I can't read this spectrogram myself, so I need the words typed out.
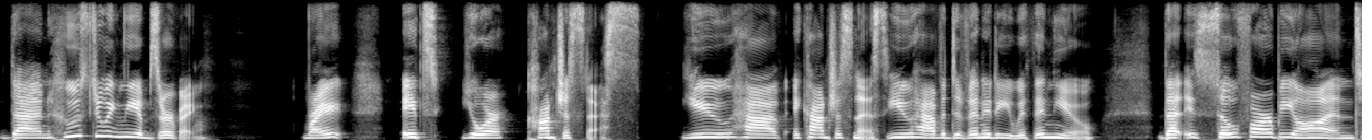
then who's doing the observing? Right? It's your consciousness. You have a consciousness, you have a divinity within you that is so far beyond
